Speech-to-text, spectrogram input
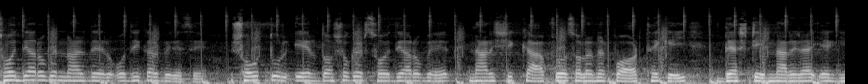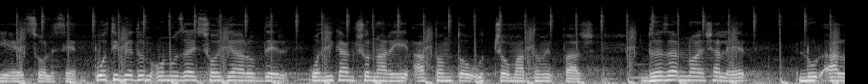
সৌদি আরবের নারীদের অধিকার বেড়েছে। সত্তর এর দশকের সৌদি আরবের নারী শিক্ষা প্রচলনের পর থেকেই দেশটির নারীরা এগিয়ে চলেছেন। প্রতিবেদন অনুযায়ী সৌদি আরবদের অধিকাংশ নারী অত্যন্ত উচ্চ মাধ্যমিক হাজার নয় সালের নূর আল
